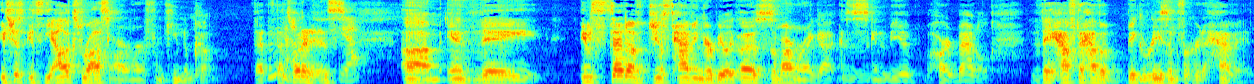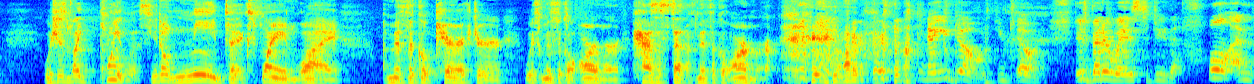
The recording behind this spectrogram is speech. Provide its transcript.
it's just it's the Alex Ross armor from Kingdom Come. That, that's Yeah. what it is. Yeah. Um, and they instead of just having her be like, "Oh, this is some armor I got because this is going to be a hard battle," they have to have a big reason for her to have it, which is like pointless. You don't need to explain why a mythical character with mythical armor has a set of mythical armor. no, you don't. You don't. There's better ways to do that. Well, and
